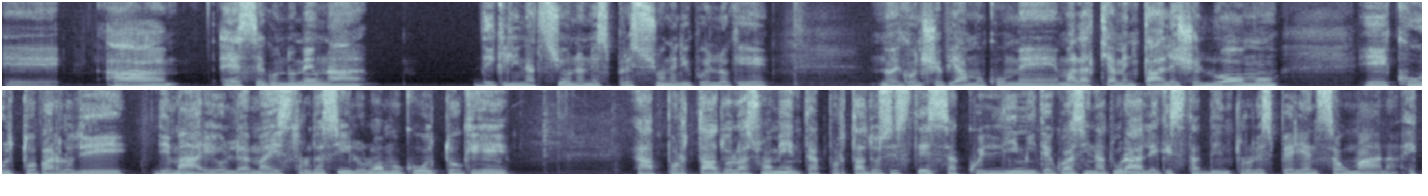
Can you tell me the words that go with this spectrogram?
eh, ha, è secondo me una declinazione, un'espressione di quello che noi concepiamo come malattia mentale. C'è l'uomo eh, colto, parlo di, di Mario, il maestro d'asilo, l'uomo colto che ha portato la sua mente, ha portato se stessa a quel limite quasi naturale che sta dentro l'esperienza umana e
